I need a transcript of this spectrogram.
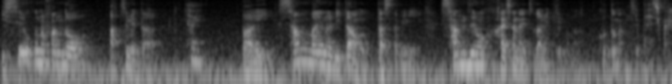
1000億のファンドを集めたうはい。場合3倍のリターンを出すために3000億返さないとダメっていうことなんですよ。確かに。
